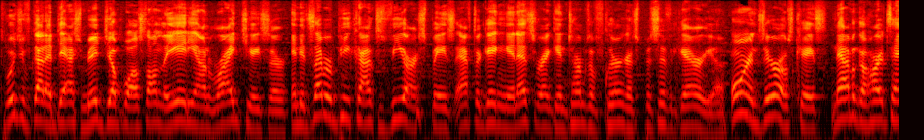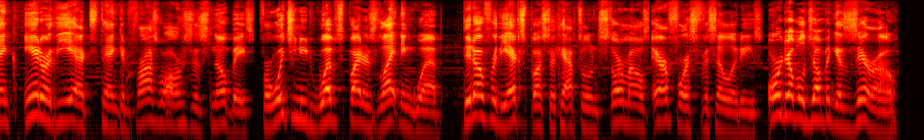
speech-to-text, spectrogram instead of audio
to which you've got to dash mid-jump whilst on the Adion Ride Chaser, and in Cyber Peacock's VR space after getting an S rank in terms of clearing a specific area, or in Zero's case, nabbing a hard tank and or the EX tank in Frost Walrus's snow base, for which you need Web Spider's Lightning Web, Ditto for the X-Buster capsule in Stormowl's Air Force facilities, or double jumping as Zero.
